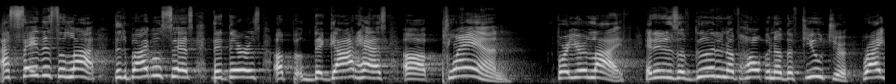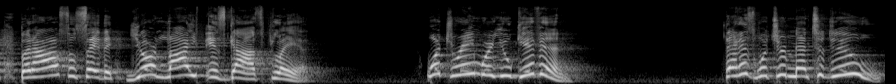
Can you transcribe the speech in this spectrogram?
I say this a lot. The Bible says that there is a, that God has a plan for your life, and it is of good and of hope and of the future, right? But I also say that your life is God's plan. What dream were you given? That is what you're meant to do.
